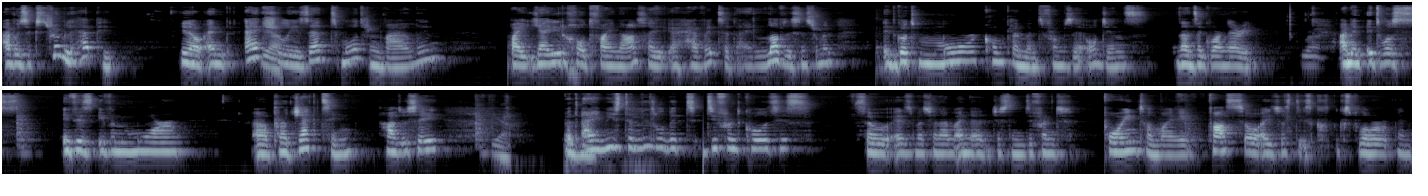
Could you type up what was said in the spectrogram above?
I was extremely happy, you know. And actually, yeah. that modern violin by Yair Hod Fainas, I, I have it, and I love this instrument. It got more compliments from the audience than the Guarneri. Right. I mean, it was. It is even more uh, projecting, how to say. Yeah. But mm-hmm. I missed a little bit different qualities. So as much as I'm, I'm just in different point on my path, so I just explore and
